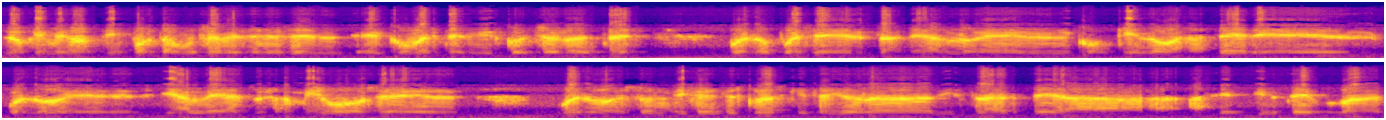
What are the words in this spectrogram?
lo que menos te importa muchas veces es el, el comerte el bizcocho, ¿no? Entonces, bueno, pues el planearlo, el con quién lo vas a hacer, el, bueno, el enseñarle a tus amigos, el, bueno, son diferentes cosas que te ayudan a distraerte, a, a sentirte más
